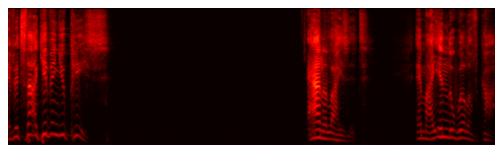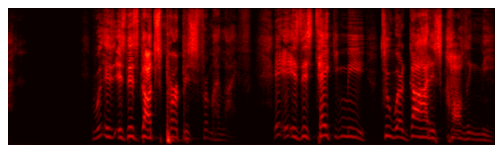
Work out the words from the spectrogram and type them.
if it's not giving you peace, analyze it. Am I in the will of God? Is, is this God's purpose for my life? Is this taking me to where God is calling me?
